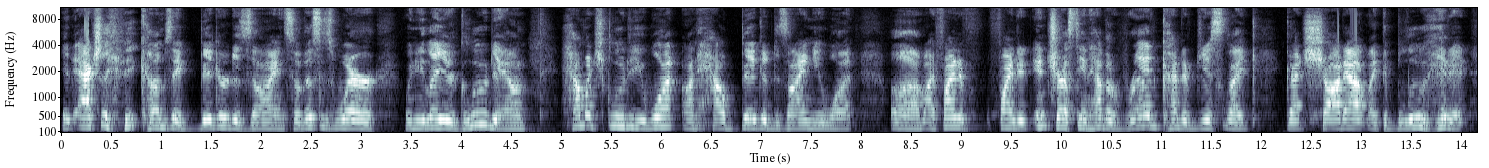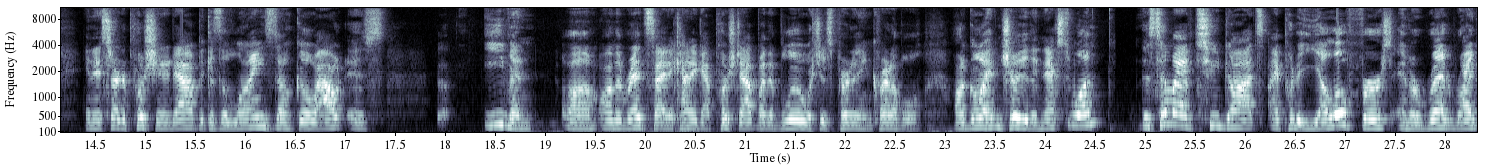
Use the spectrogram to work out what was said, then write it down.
it actually becomes a bigger design. So this is where, when you lay your glue down, how much glue do you want on how big a design you want. Um, I find it, find it interesting how the red kind of just like got shot out, like the blue hit it, and it started pushing it out because the lines don't go out as even um, on the red side. It kind of got pushed out by the blue, which is pretty incredible. I'll go ahead and show you the next one. This time I have two dots. I put a yellow first and a red right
